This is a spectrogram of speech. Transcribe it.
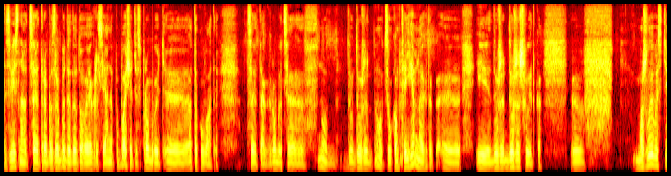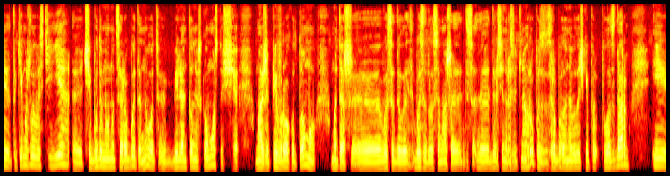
Звісно, це треба зробити до того, як росіяни побачать і спробують е, атакувати. Це так робиться ну дуже ну цілком таємно, так, е, і дуже дуже швидко. Е, Можливості, такі можливості є. Е, Чи будемо ми це робити? Ну от е, біля Антонівського мосту ще майже півроку тому ми теж е, висадили, висадилася наша е, диверсійно-розвідувальна група, зробили невеличкий плацдарм. І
